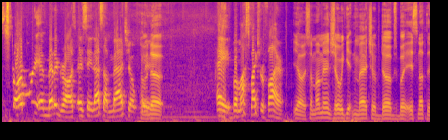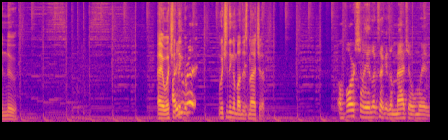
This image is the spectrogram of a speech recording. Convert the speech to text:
Starbury, and Metagross and say that's a matchup. Hold win. up. Hey, but my spikes were fire. Yo, so my man Joey getting matchup dubs, but it's nothing new. Hey, what you Are think? you really? What you think about this matchup? Unfortunately, it looks like it's a matchup win.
